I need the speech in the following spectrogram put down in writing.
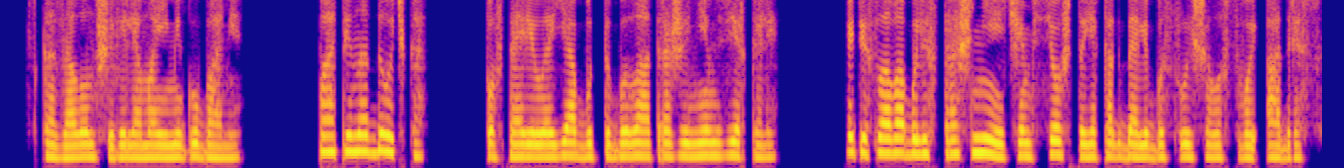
— сказал он, шевеля моими губами. «Папина дочка», — повторила я, будто была отражением в зеркале. Эти слова были страшнее, чем все, что я когда-либо слышала в свой адрес.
